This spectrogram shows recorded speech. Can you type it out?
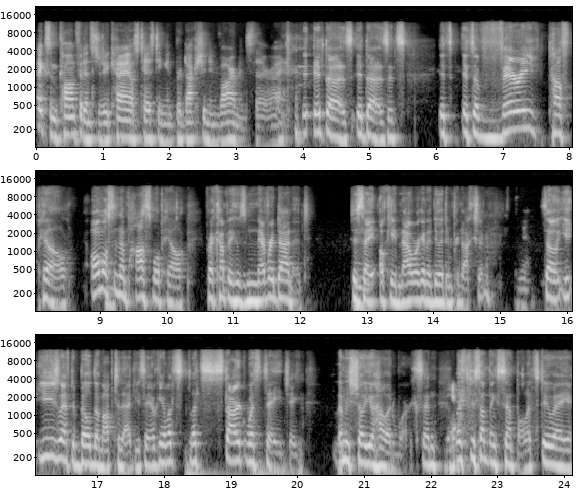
Takes some confidence to do chaos testing in production environments, though, right? it, it does. It does. It's it's it's a very tough pill, almost an impossible pill for a company who's never done it to mm-hmm. say, okay, now we're going to do it in production. Yeah. So you, you usually have to build them up to that. You say, okay, let's let's start with staging. Let me show you how it works, and yeah. let's do something simple. Let's do a,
